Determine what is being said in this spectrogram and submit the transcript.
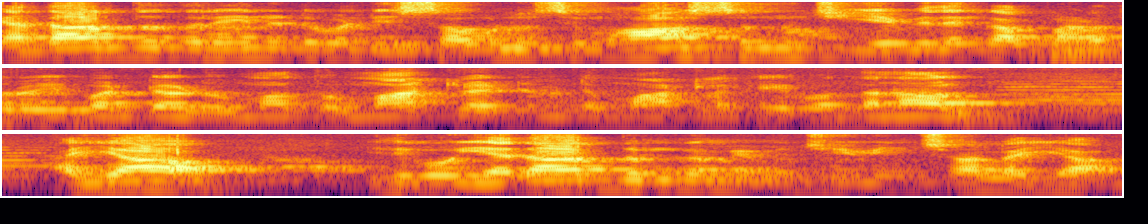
యథార్థత లేనటువంటి సౌలు సింహాసనం నుంచి ఏ విధంగా పడద్రోయబడ్డాడు? మాతో మాట్లాడినటువంటి మాటలకై వందనాలు. అయ్యా ఇదిగో యథార్థంగా మేము జీవించాలయ్యా.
